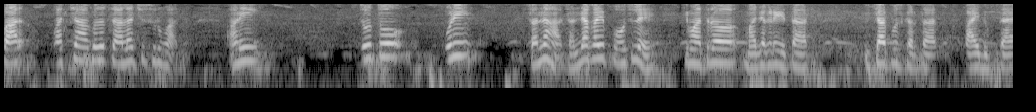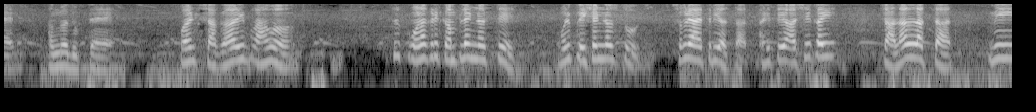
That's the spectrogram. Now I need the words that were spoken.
पा पाचच्या अगोदर चालायची सुरुवात. आणि जो तो कोणी संध्या संध्याकाळी पोहोचले की मात्र माझ्याकडे येतात विचारपूस करतात पाय दुखत आहेत अंग दुखत आहे पण सकाळी पाहावं तर कोणाकडे कंप्लेंट नसते. कोणी पेशंट नसतोच सगळे आत्री असतात. आणि ते असे काही चालायला लागतात. मी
